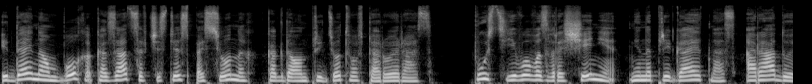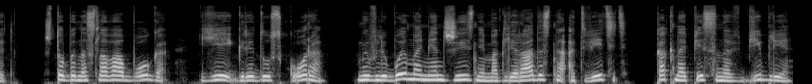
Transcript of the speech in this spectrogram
И дай нам Бог оказаться в числе спасенных, когда Он придет во второй раз. Пусть его возвращение не напрягает нас, а радует, чтобы на слова Бога «Ей гряду скоро» мы в любой момент жизни могли радостно ответить, как написано в Библии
